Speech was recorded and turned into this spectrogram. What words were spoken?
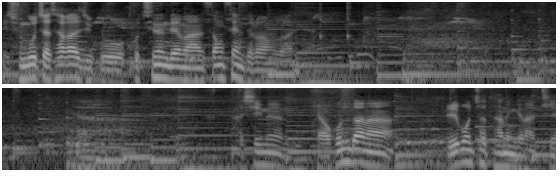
이 중고차 사가지고 고치는 데만 썽센 들어간 것 같네요. 야, 다시는 야 혼다나 일본 차 타는 게 낫지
